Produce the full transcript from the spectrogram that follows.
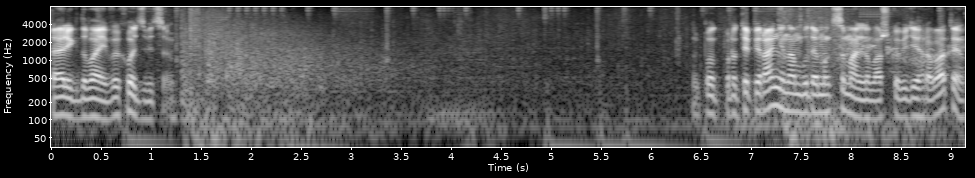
Шарік, давай, виходь звідси. От проти пірані нам буде максимально важко відігравати.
